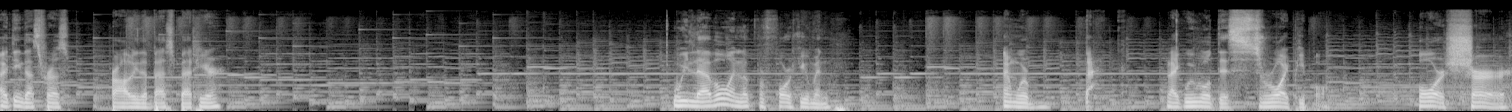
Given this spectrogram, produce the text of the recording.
I think that's for us probably the best bet here. We level and look for 4 human. And we're back. Like, we will destroy people. For sure.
